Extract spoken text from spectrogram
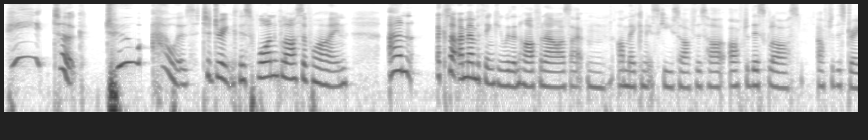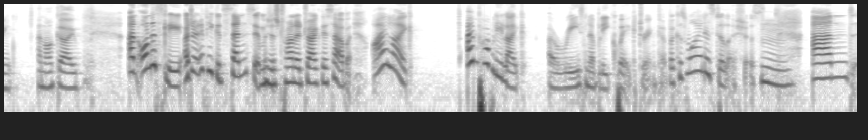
he took two hours to drink this one glass of wine, and because I remember thinking within half an hour, I was like, mm, I'll make an excuse after this after this glass, after this drink, and I'll go. And honestly, I don't know if he could sense it and was just trying to drag this out, but I like, I'm probably like a reasonably quick drinker because wine is delicious, hmm. and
